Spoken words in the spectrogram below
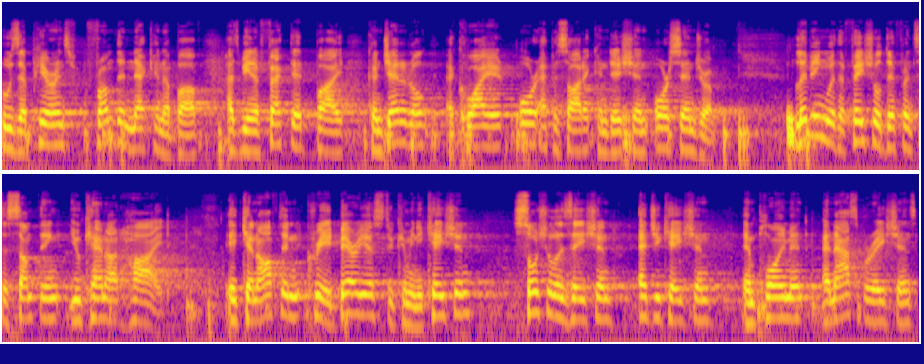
whose appearance from the neck and above has been affected by congenital, acquired, or episodic condition or syndrome. Living with a facial difference is something you cannot hide. It can often create barriers to communication, socialization, education, employment, and aspirations,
